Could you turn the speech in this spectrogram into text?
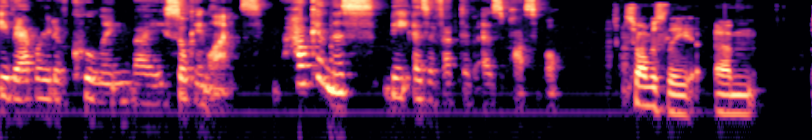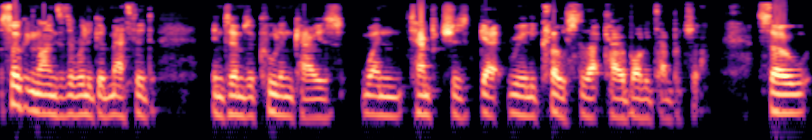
evaporative cooling by soaking lines. How can this be as effective as possible? So obviously, um, soaking lines is a really good method in terms of cooling cows when temperatures get really close to that cow body temperature. So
